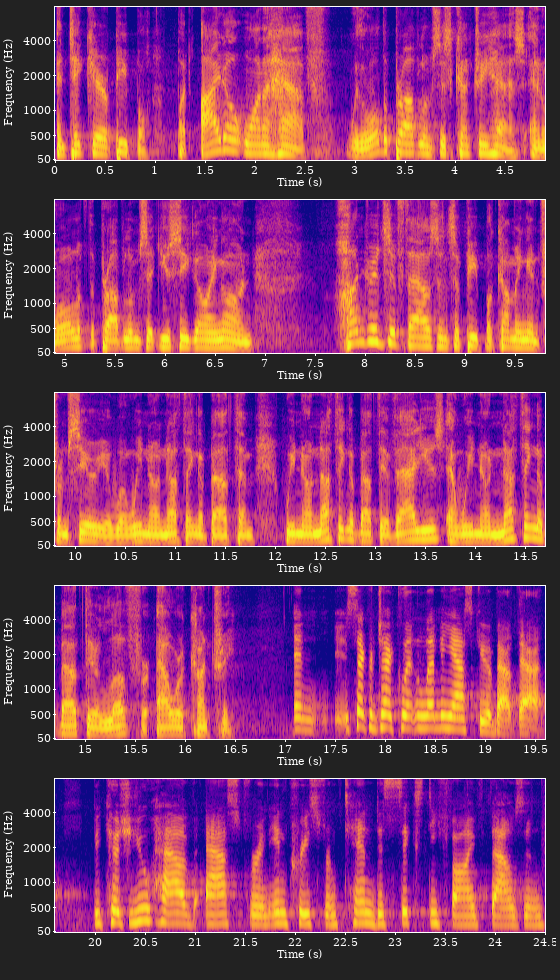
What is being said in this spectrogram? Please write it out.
and take care of people. But I don't want to have, with all the problems this country has and all of the problems that you see going on, hundreds of thousands of people coming in from Syria when we know nothing about them. We know nothing about their values, and we know nothing about their love for our country. And uh, Secretary Clinton, let me ask you about that because you have asked for an increase from 10 to 65,000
